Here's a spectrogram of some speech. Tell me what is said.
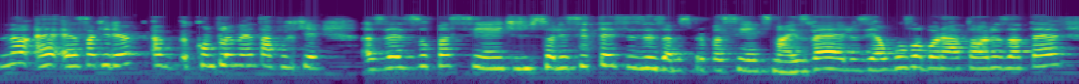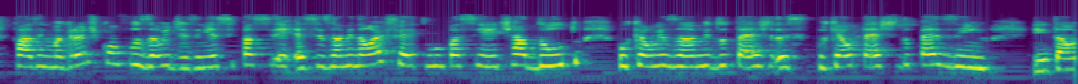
Não, é, eu só queria ah, complementar, porque às vezes o paciente, a gente solicita esses exames para pacientes mais velhos e alguns laboratórios até fazem uma grande confusão e dizem esse, esse exame não é feito num paciente adulto porque é um exame do teste, porque é o teste do pezinho. Então,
